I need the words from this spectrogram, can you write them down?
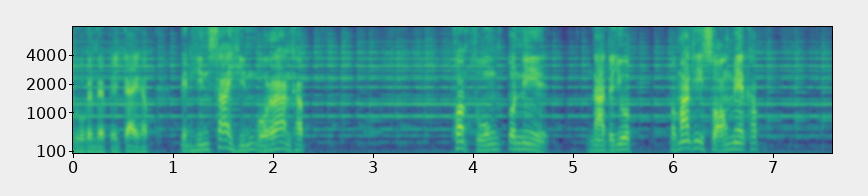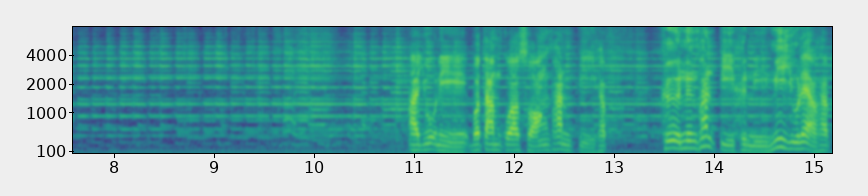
ดูกันแบบใกล้ๆครับ เป็นหินทรายหินโบราณครับ ความสูงต้นนี้น่าจะอยู่ประมาณที่ 2 เมตรครับ อายุนี่บ่ต่ำกว่า 2,000 ปีครับ คือ 1,000 ปีขึ้นนี่มีอยู่แล้วครับ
